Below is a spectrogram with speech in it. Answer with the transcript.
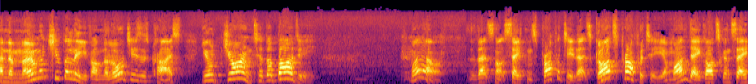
And the moment you believe on the Lord Jesus Christ, you're joined to the body. Well, that's not Satan's property, that's God's property. And one day God's going to say,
